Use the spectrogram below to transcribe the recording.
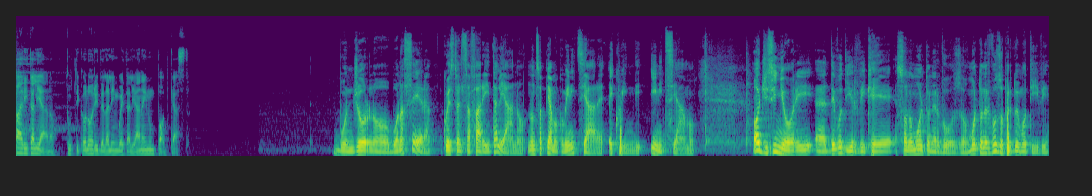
Safari Italiano, tutti i colori della lingua italiana in un podcast. Buongiorno, buonasera. Questo è il Safari Italiano. Non sappiamo come iniziare e quindi iniziamo. Oggi signori eh, devo dirvi che sono molto nervoso, molto nervoso per due motivi.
